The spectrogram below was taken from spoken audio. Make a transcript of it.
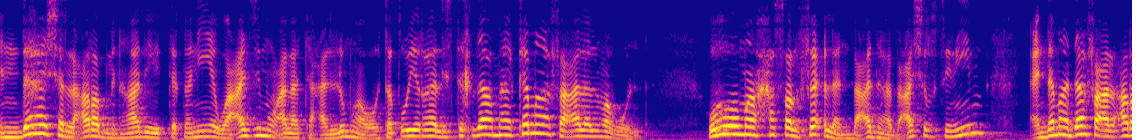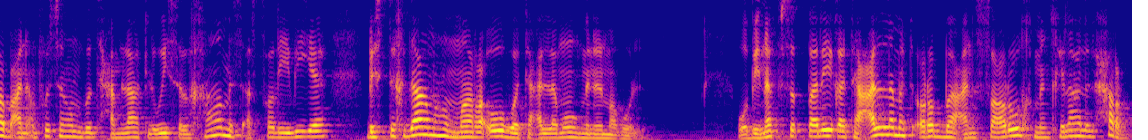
اندهش العرب من هذه التقنية وعزموا على تعلمها وتطويرها لاستخدامها كما فعل المغول. وهو ما حصل فعلا بعدها بعشر سنين عندما دافع العرب عن أنفسهم ضد حملات لويس الخامس الصليبية باستخدامهم ما رأوه وتعلموه من المغول. وبنفس الطريقة تعلمت أوروبا عن الصاروخ من خلال الحرب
